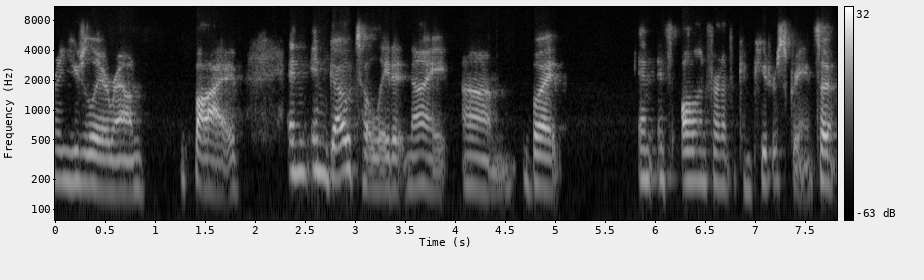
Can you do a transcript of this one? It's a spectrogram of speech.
usually around five, and and go till late at night. Um, but and it's all in front of a computer screen. So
